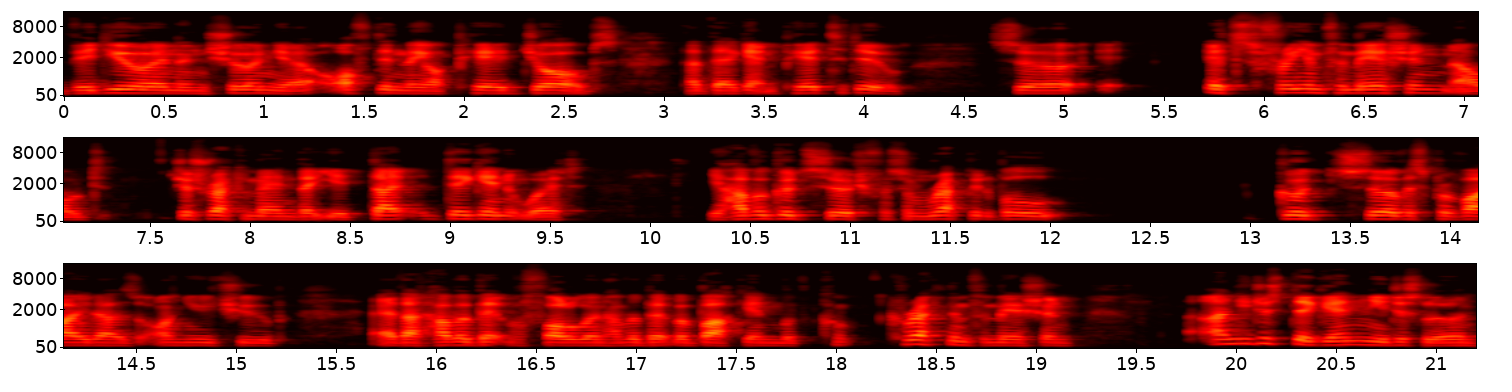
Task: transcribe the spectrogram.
videoing and showing you, often they are paid jobs that they're getting paid to do. So it's free information. I would just recommend that you di- dig into it. You have a good search for some reputable, good service providers on YouTube uh, that have a bit of a following, have a bit of a backing with co- correct information, and you just dig in you just learn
